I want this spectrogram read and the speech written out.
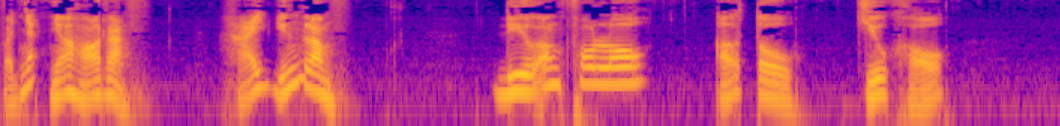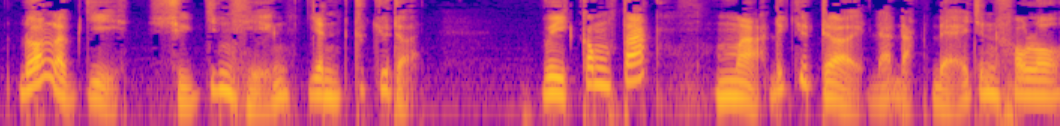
và nhắc nhở họ rằng hãy vững lòng. Điều ông Phaolô ở tù chịu khổ đó là gì? Sự vinh hiển danh Đức Chúa Trời. Vì công tác mà Đức Chúa Trời đã đặt để trên Phaolô.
